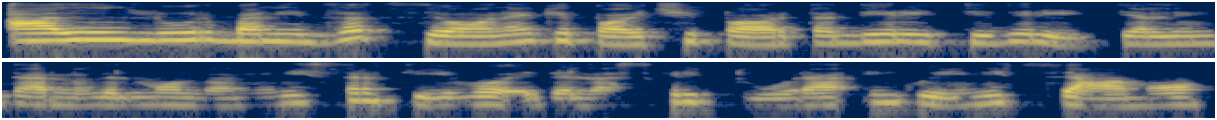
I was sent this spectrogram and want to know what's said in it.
all'urbanizzazione che poi ci porta diritti diritti all'interno del mondo amministrativo e della scrittura in cui iniziamo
